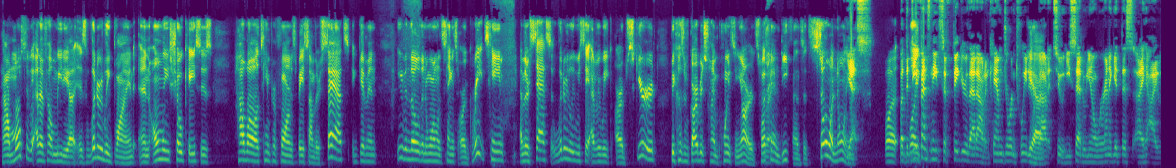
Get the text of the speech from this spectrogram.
how most of the NFL media is literally blind and only showcases how well a team performs based on their stats, given even though the New Orleans Saints are a great team and their stats literally we say every week are obscured because of garbage time points and yards, especially Right. in defense. It's so annoying. yes. But But the like, defense needs to figure that out, and Cam Jordan tweeted Yeah. about it too. He said, "You know, we're going to get this. I, I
